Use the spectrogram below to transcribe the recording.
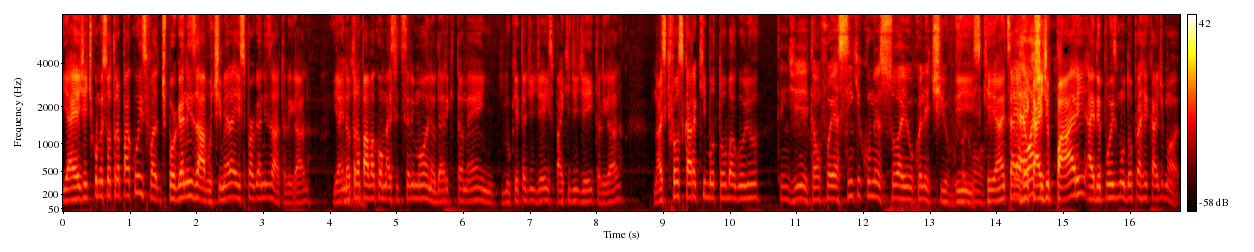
E aí a gente começou a trampar com isso, tipo, organizava. O time era esse pra organizar, tá ligado? E ainda eu trampava com o mestre de cerimônia, o Derek também, Luqueta DJ, Spike DJ, tá ligado? Nós que foi os caras que botou o bagulho Entendi. Então foi assim que começou aí o coletivo. Isso, com- que antes era É, Recai acho- de Party, aí depois mudou pra Recai de Mob.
